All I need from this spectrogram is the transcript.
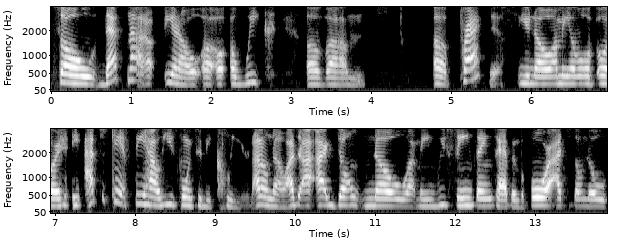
So that's not, you know, a, a week of um, uh, practice, you know. I mean, or, or he, I just can't see how he's going to be cleared. I don't know. I, I, I don't know. I mean, we've seen things happen before. I just don't know.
